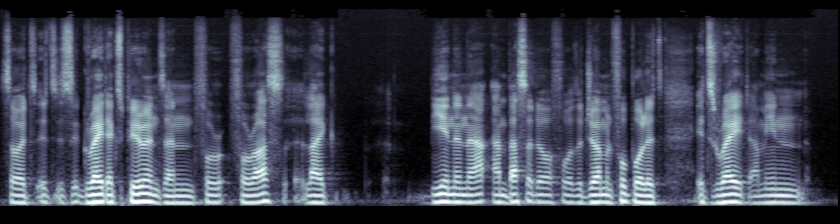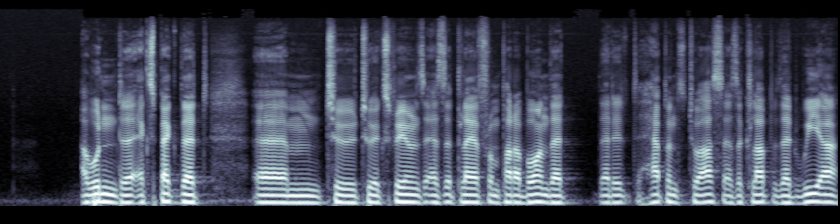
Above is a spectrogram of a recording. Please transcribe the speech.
So it's, it's it's a great experience, and for for us, like being an a- ambassador for the German football, it's it's great. I mean, I wouldn't uh, expect that um, to to experience as a player from Paderborn that that it happens to us as a club that we are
